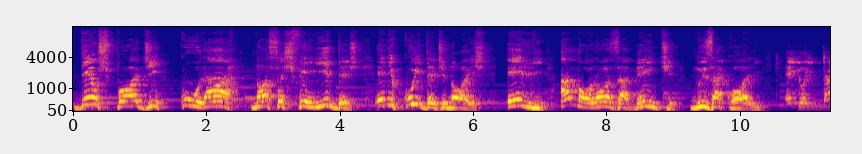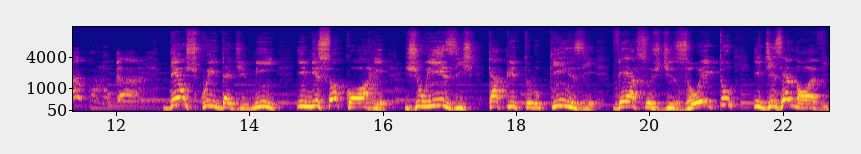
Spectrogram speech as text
Deus pode curar nossas feridas, Ele cuida de nós, Ele amorosamente nos acolhe. Em oitavo lugar, Deus cuida de mim e me socorre. Juízes capítulo 15, versos 18 e 19.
